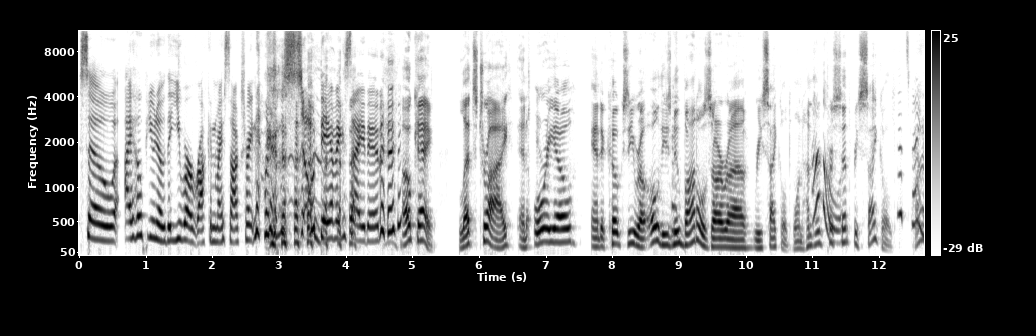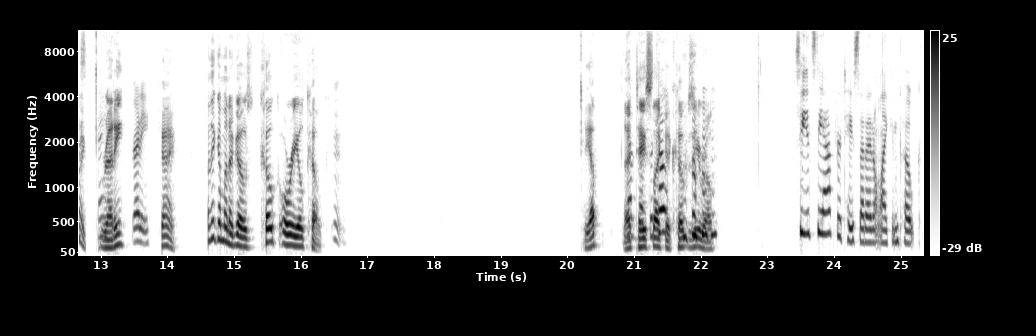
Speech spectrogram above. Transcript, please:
So I hope you know that you are rocking my socks right now. I'm so damn excited. Okay, let's try an Oreo and a Coke Zero. Oh, these new bottles are uh, recycled, 100% recycled. Oh. That's nice. right, Okay. Ready? Ready. Okay. I think I'm going to go Coke, Oreo, Coke. Mm. Yep. That Yep, tastes that's a like a Coke. Coke Zero. See, it's the aftertaste that I don't like in Coke.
